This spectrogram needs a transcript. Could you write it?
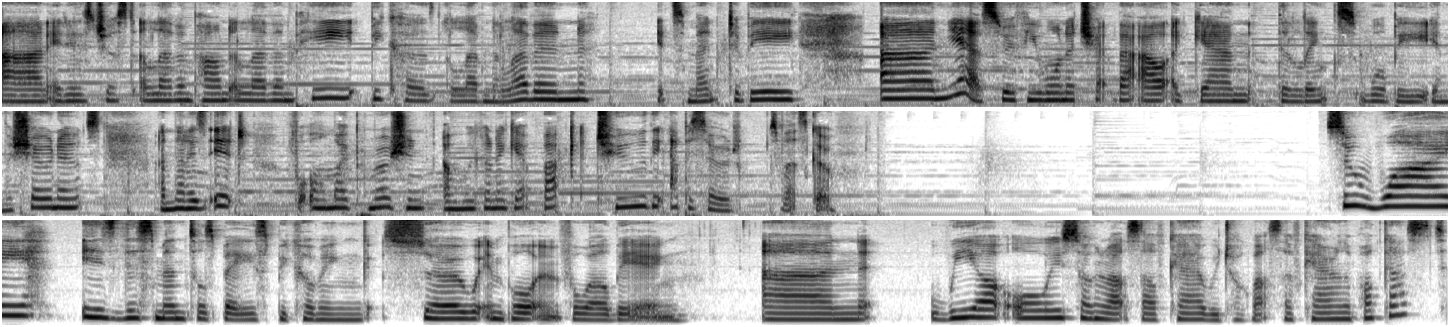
And it is just £11.11p because 1111 it's meant to be. And yeah, so if you want to check that out again, the links will be in the show notes. And that is it for all my promotion, and we're going to get back to the episode. So let's go. So, why is this mental space becoming so important for well being? And we are always talking about self care. We talk about self care on the podcast,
